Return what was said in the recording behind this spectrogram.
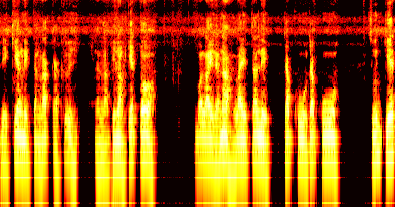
เล็กเกียงเล็กตั้งรักก็คือนั่นแหละพี่น้องเก็ตโตว่าไล่แล้วเนาะไล่ตะเล็กจับคูจับคูศูนย์เก็ต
